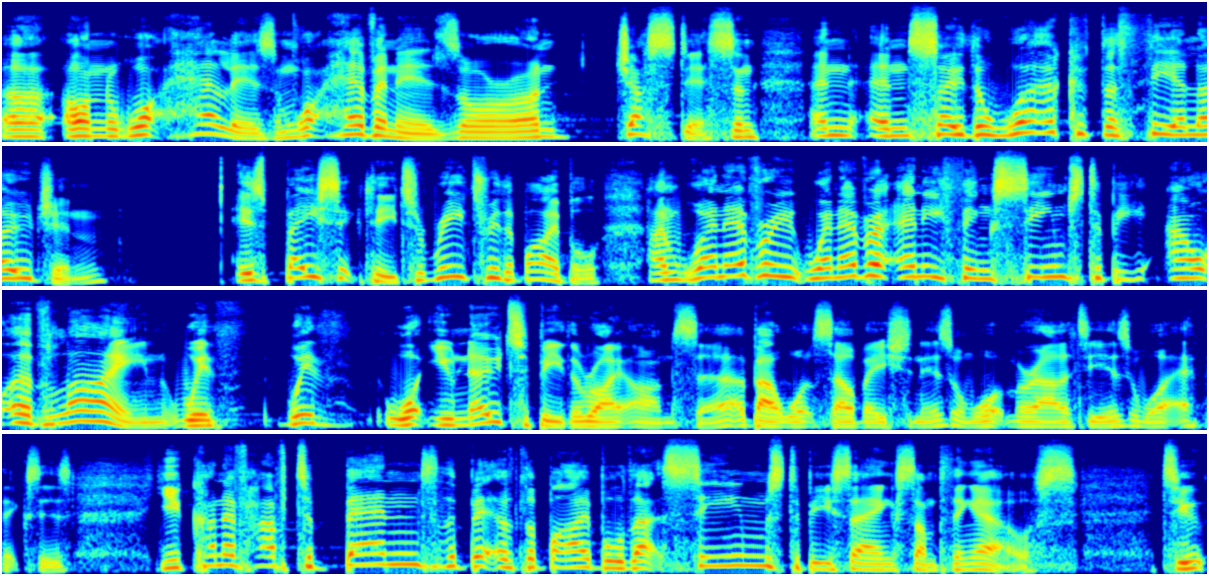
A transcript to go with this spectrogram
uh, on what hell is and what heaven is or on justice. And, and, and so the work of the theologian is basically to read through the Bible, and whenever, whenever anything seems to be out of line with, with what you know to be the right answer about what salvation is, or what morality is, or what ethics is, you kind of have to bend the bit of the Bible that seems to be saying something else to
